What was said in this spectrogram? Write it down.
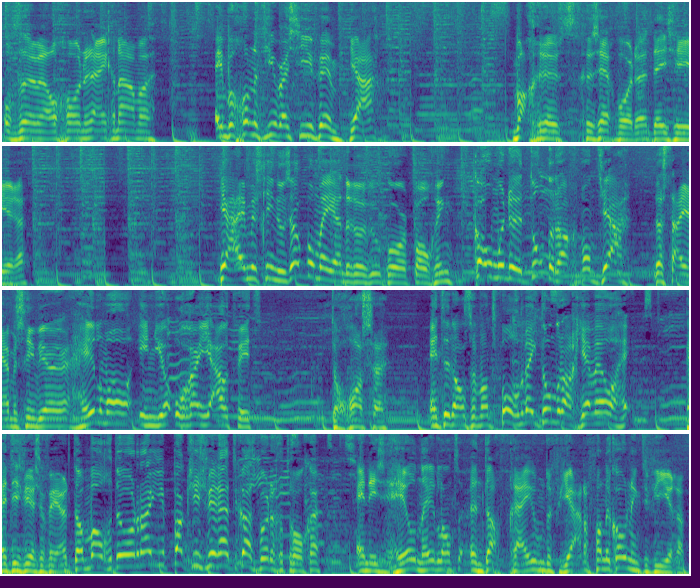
Oftewel gewoon hun eigen namen. En begon het hier bij CFM. Ja, mag gerust gezegd worden, deze heren. Ja, en misschien doen ze ook wel mee aan de recordpoging. Komende donderdag, want ja, dan sta jij misschien weer helemaal in je oranje outfit. Te hossen en te dansen, want volgende week donderdag, jawel, he- het is weer zover. Dan mogen de oranje pakjes weer uit de kast worden getrokken. En is heel Nederland een dag vrij om de verjaardag van de koning te vieren.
